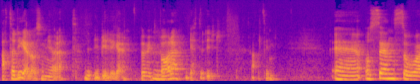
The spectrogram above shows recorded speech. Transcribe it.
att ta del av som gör att det blir billigare. Det behöver inte Mm. vara jättedyrt allting. Eh, och sen så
